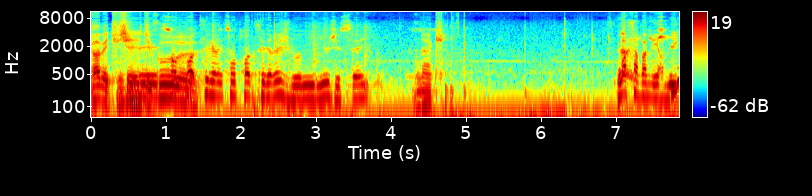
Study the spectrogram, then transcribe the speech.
Ah mais tu sais, du coup... Sans trop accélérer, sans trop accélérer, je vais au milieu, j'essaye. Dac. Là ça va merder.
